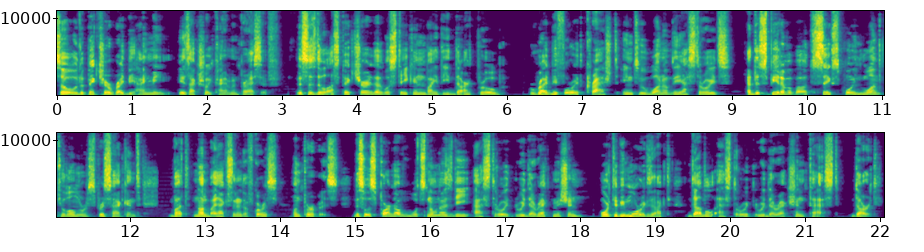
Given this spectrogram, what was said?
So the picture right behind me is actually kind of impressive. This is the last picture that was taken by the DART probe right before it crashed into one of the asteroids at the speed of about 6.1 kilometers per second, but not by accident of course, on purpose. This was part of what's known as the Asteroid Redirect Mission, or to be more exact, Double Asteroid Redirection Test, DART.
